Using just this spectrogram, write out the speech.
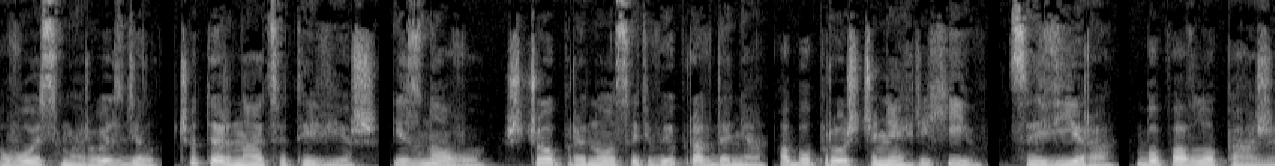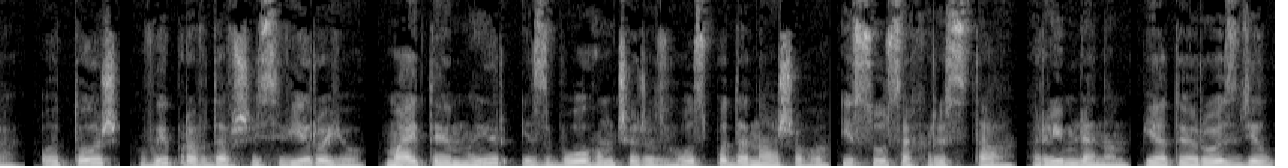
8 розділ, 14 вірш. І знову, що приносить виправдання або прощення гріхів? Це віра, бо Павло каже: Отож, виправдавшись вірою, майте мир із Богом через Господа нашого Ісуса Христа, Римлянам, 5 розділ,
